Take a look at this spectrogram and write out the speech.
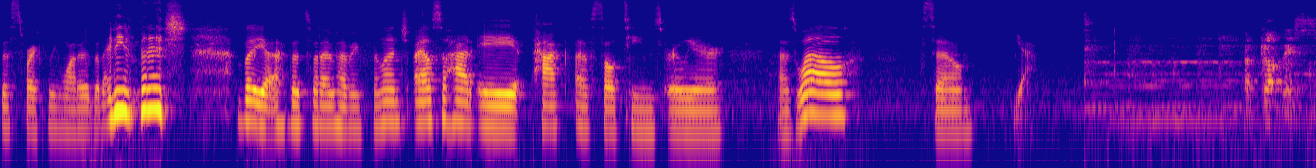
the sparkling water that I need to finish. But yeah, that's what I'm having for lunch. I also had a pack of saltines earlier as well. So yeah. I've got this.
